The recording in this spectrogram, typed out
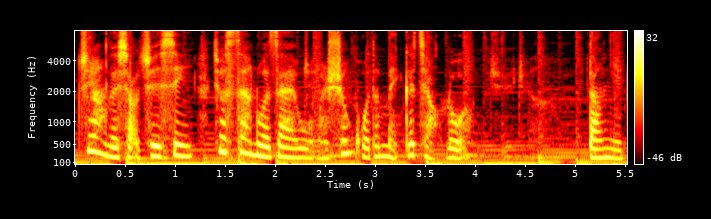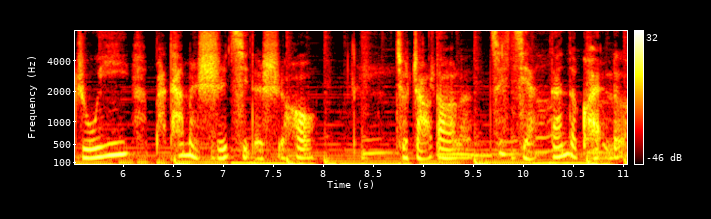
这样的小确幸就散落在我们生活的每个角落。当你逐一把它们拾起的时候，就找到了最简单的快乐。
